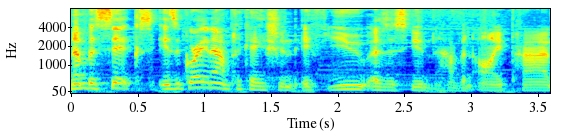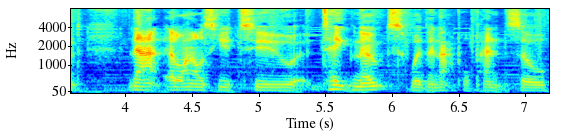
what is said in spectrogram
Number six is a great application if you as a student have an iPad that allows you to take notes with an Apple Pencil.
